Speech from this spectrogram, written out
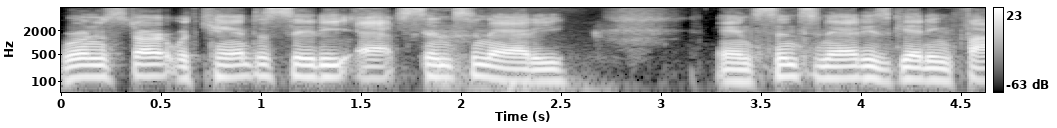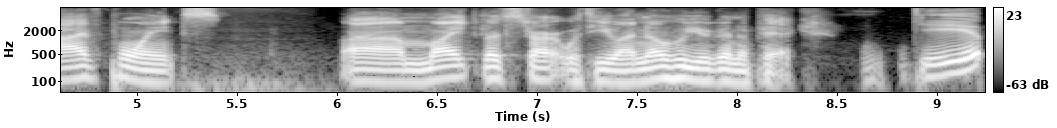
We're going to start with Kansas City at Cincinnati, and Cincinnati's getting five points. Um, Mike, let's start with you. I know who you're going to pick. Yep,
